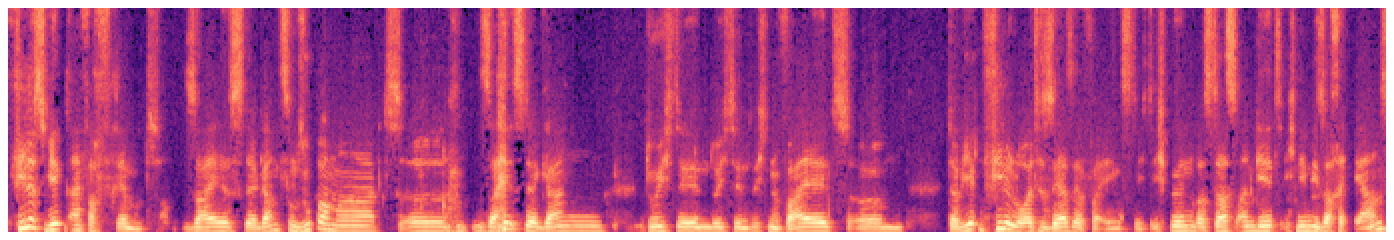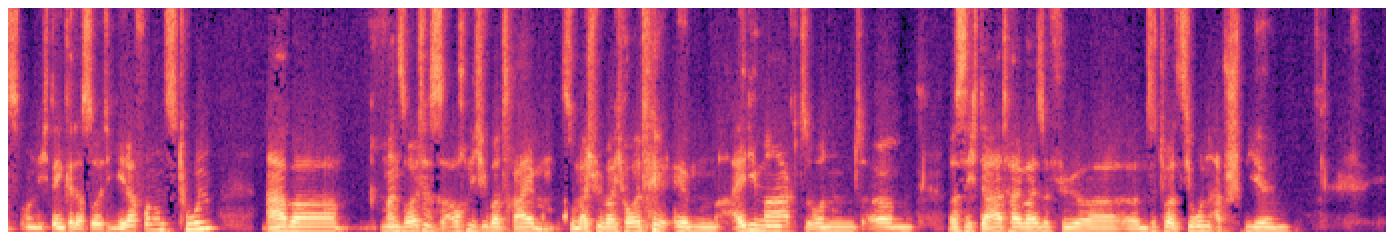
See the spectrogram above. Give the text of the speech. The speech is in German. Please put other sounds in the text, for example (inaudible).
vieles wirkt einfach fremd. Sei es der Gang zum Supermarkt, äh, (laughs) sei es der Gang durch den, durch den, durch den Wald. Ähm, da wirken viele Leute sehr, sehr verängstigt. Ich bin, was das angeht, ich nehme die Sache ernst und ich denke, das sollte jeder von uns tun. Aber man sollte es auch nicht übertreiben. Zum Beispiel war ich heute im ID-Markt und ähm, was sich da teilweise für ähm, Situationen abspielen.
